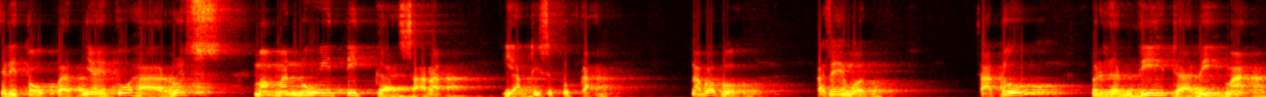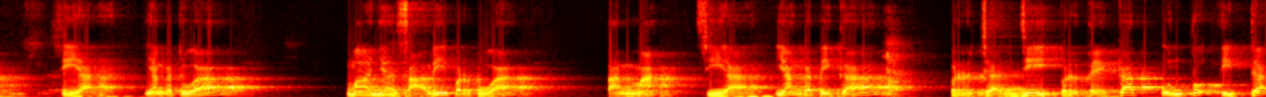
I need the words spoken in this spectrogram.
Jadi taubatnya itu harus memenuhi tiga syarat yang disebutkan. Kenapa bu? kasih emot satu berhenti dari maksiat yang kedua menyesali perbuatan maksiat. Yang ketiga berjanji bertekad untuk tidak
